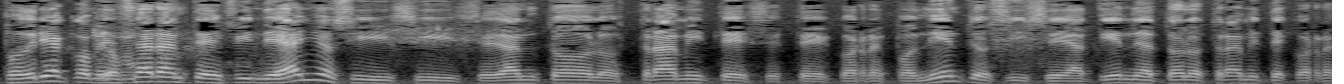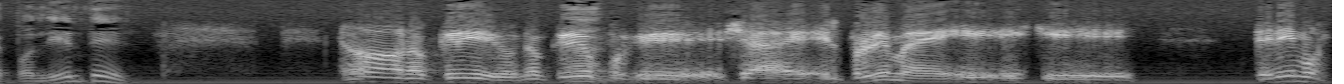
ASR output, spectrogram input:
podría comenzar antes de fin de año si, si se dan todos los trámites este, correspondientes o si se atiende a todos los trámites correspondientes? No, no creo, no creo ah. porque ya el problema es que tenemos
